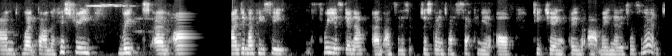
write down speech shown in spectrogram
and went down the history route. Um, I, I, did my PC three years ago now, um, and so this has just gone into my second year of teaching over at Maiden Erlegh Chiltern Edge.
